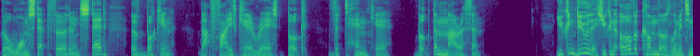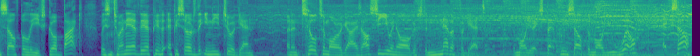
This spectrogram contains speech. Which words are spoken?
go one step further. Instead of booking that 5K race, book the 10K, book the marathon. You can do this. You can overcome those limiting self beliefs. Go back, listen to any of the epi- episodes that you need to again. And until tomorrow, guys, I'll see you in August. And never forget the more you expect from yourself, the more you will excel.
